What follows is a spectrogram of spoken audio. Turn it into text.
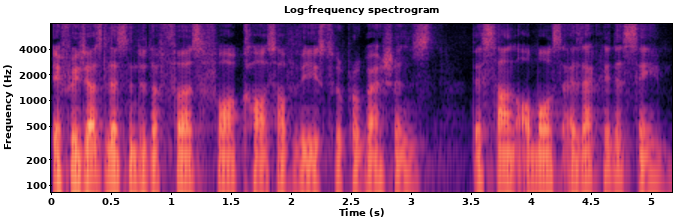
If we just listen to the first four chords of these two progressions, they sound almost exactly the same.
